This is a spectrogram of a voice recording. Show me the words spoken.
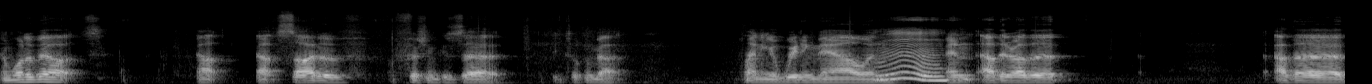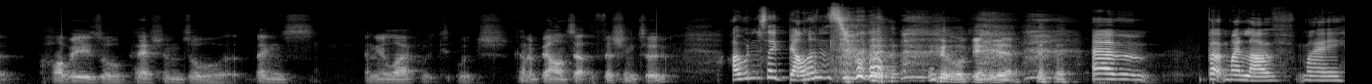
And what about out outside of fishing? Because uh, you're talking about planning a wedding now, and and are there other other hobbies or passions or things in your life which which kind of balance out the fishing too? I wouldn't say balance. okay, yeah. Um, but my love, my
